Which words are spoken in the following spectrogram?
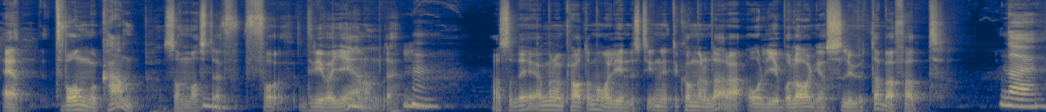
ett tvång och kamp som måste mm. få driva igenom det. Mm. mm. Alltså det, om man pratar om oljeindustrin, inte kommer de där oljebolagen sluta bara för att Nej.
